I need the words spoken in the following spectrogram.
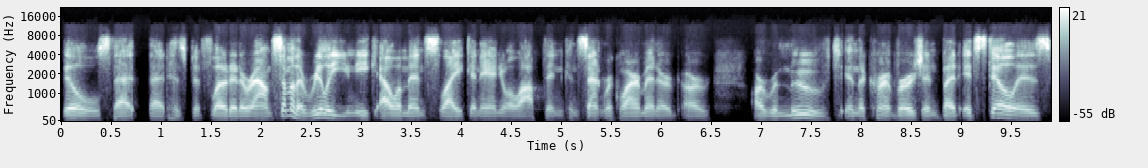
bills that that has been floated around. Some of the really unique elements, like an annual opt-in consent requirement, are are are removed in the current version, but it still is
